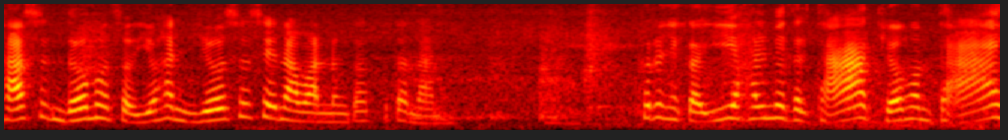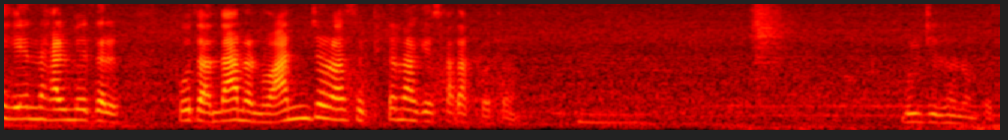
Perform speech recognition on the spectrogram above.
다섯 넘어서 여- 한 여섯에 나왔는가 그다 나는. 그러니까 이 할매들 다 경험 다 한 할매들 보다 나는 완전 와서 편하게 살았거든. 물질하는 것도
